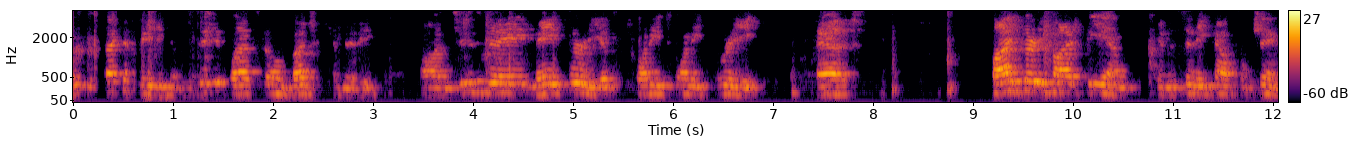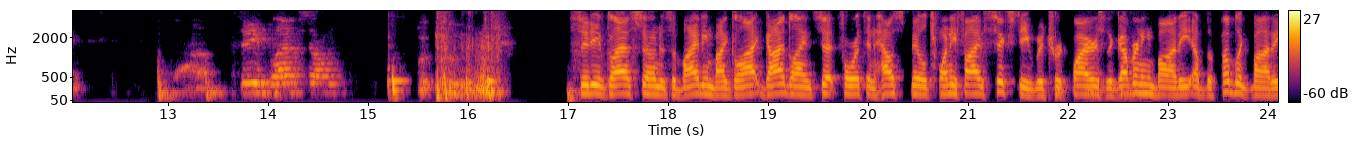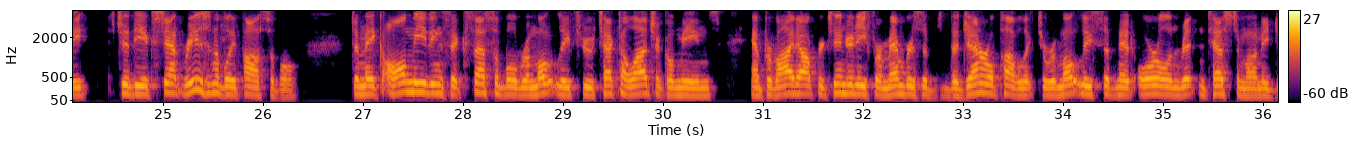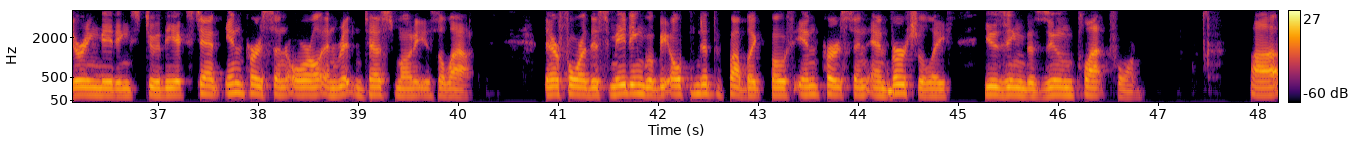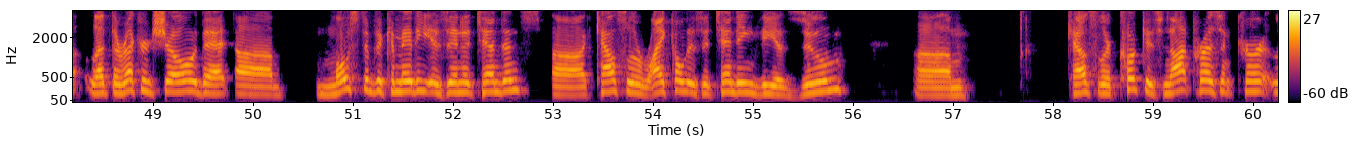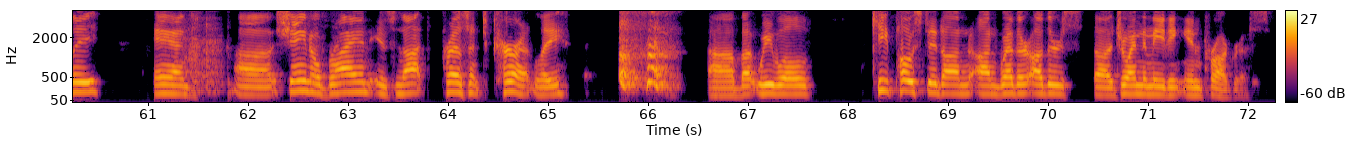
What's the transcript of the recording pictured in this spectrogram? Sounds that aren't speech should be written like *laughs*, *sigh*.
the second meeting of the City of Gladstone Budget Committee on Tuesday, May 30th, 2023 at 5.35 p.m. in the City Council chambers. Uh, City of Gladstone City of Gladstone is abiding by guidelines set forth in House Bill 2560, which requires the governing body of the public body, to the extent reasonably possible, to make all meetings accessible remotely through technological means and provide opportunity for members of the general public to remotely submit oral and written testimony during meetings to the extent in-person oral and written testimony is allowed. Therefore, this meeting will be open to the public both in person and virtually using the Zoom platform. Uh, let the record show that um, most of the committee is in attendance. Uh, Councillor Reichel is attending via Zoom. Um, Councillor Cook is not present currently, and uh, Shane O'Brien is not present currently. *coughs* Uh, but we will keep posted on, on whether others uh, join the meeting in progress.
